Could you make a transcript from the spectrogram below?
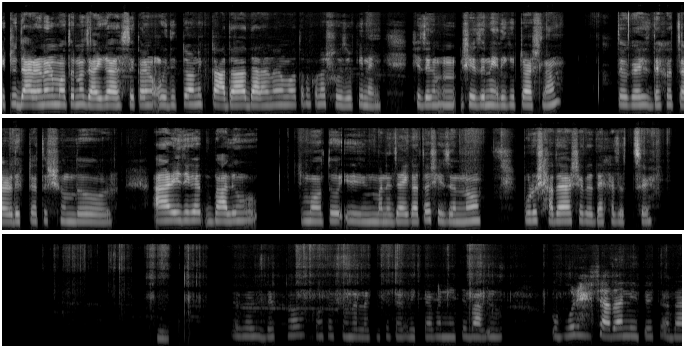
একটু দাঁড়ানোর মতনও জায়গা আছে, কারণ ওই দিকটা অনেক কাদা, দাঁড়ানোর মতন কোনো সুযোগই নেই। সেই জন্য সেই জন্য এদিকে একটু আসলাম। তো গাইজ দেখো চারিদিকটা এত সুন্দর। আর এই জায়গায় বালু মতো ই- মানে জায়গাটা সেই জন্য পুরো সাদা সাদা দেখা যাচ্ছে। দেখো কত সুন্দর লাগতেছে। চারিদিকটা আবার নিচে বালু উপরে সাদা নিচে সাদা।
